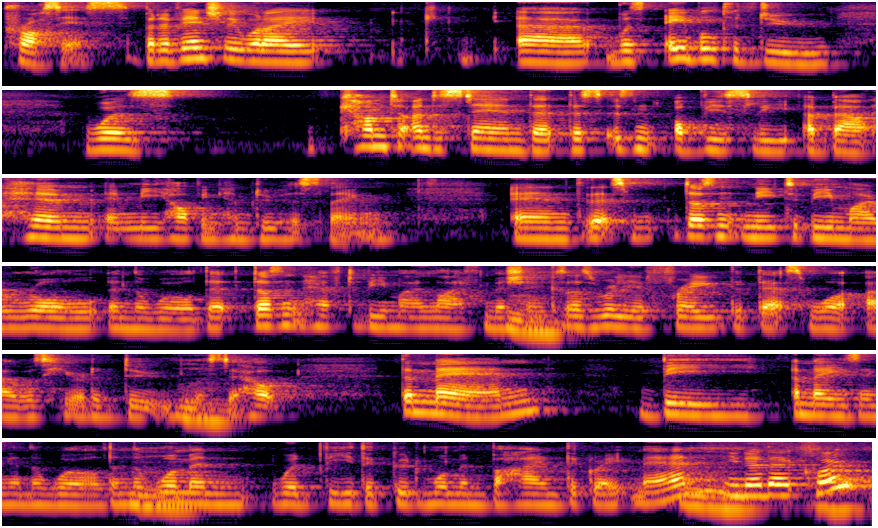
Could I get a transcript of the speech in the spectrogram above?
process, but eventually what I uh, was able to do was come to understand that this isn't obviously about him and me helping him do his thing. And that doesn't need to be my role in the world. That doesn't have to be my life mission mm. because i was really afraid that that's what i was here to do was mm. to help the man be amazing in the world. And the mm. woman would be the good woman behind the great man. You know that quote?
